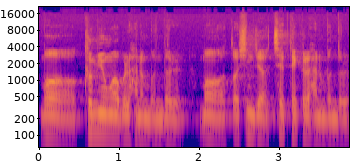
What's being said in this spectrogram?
뭐 금융업을 하는 분들 뭐 또 심지어 재테크를 하는 분들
